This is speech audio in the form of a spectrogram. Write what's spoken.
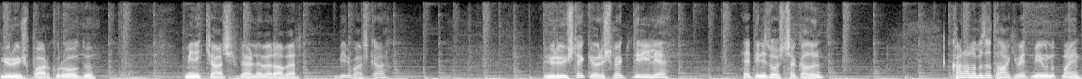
yürüyüş parkuru oldu. Minik kaşiflerle beraber. Bir başka yürüyüşte görüşmek dileğiyle. Hepiniz hoşça kalın. Kanalımızı takip etmeyi unutmayın.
